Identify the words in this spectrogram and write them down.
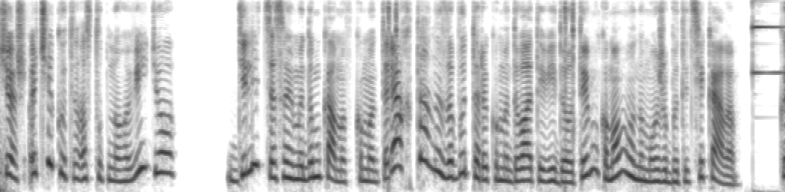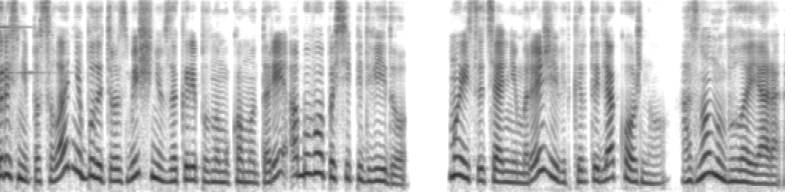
Що ж, очікуйте наступного відео, діліться своїми думками в коментарях та не забудьте рекомендувати відео тим, кому воно може бути цікавим. Корисні посилання будуть розміщені в закріпленому коментарі або в описі під відео. Мої соціальні мережі відкриті для кожного. А з вами була Яра.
